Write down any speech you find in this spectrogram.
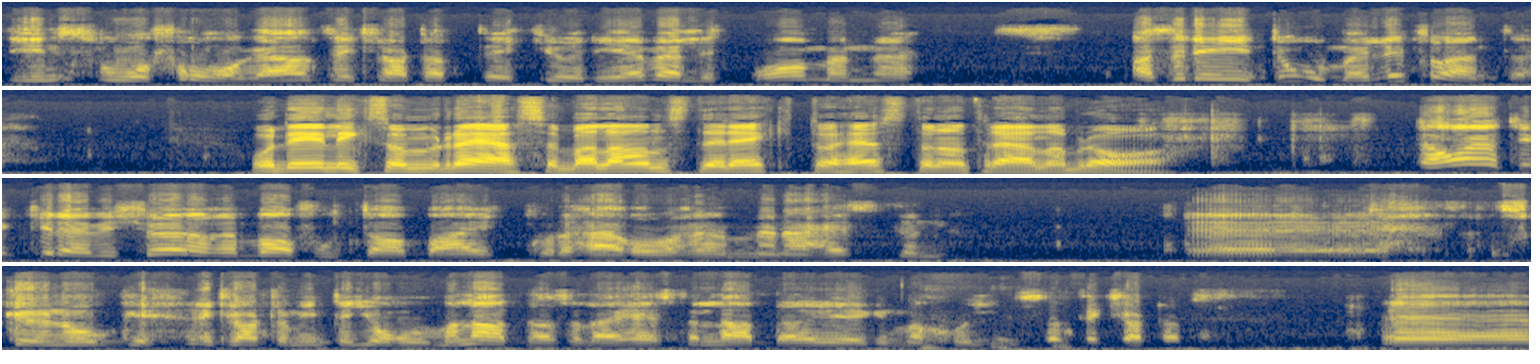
det är en svår fråga. Det är klart att EQD är väldigt bra, men eh, alltså det är inte omöjligt tror jag inte. Och det är liksom racerbalans direkt och hästen har tränat bra. Ja, jag tycker det. Vi kör barfota och bike och det här och jag menar hästen eh, skulle nog, det är klart om inte Jorma laddar så lär hästen ladda i egen maskin så att det är klart att eh,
